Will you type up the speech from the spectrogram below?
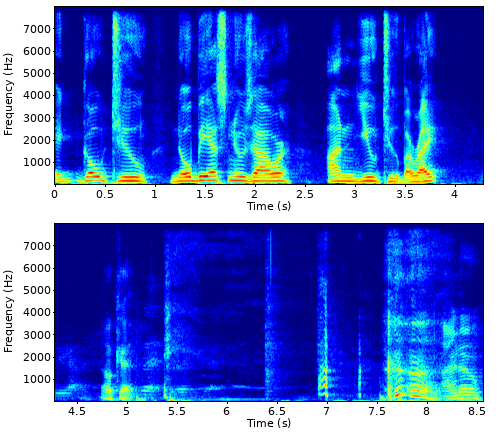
It, go to No BS News Hour on YouTube. All right. Okay. I know.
